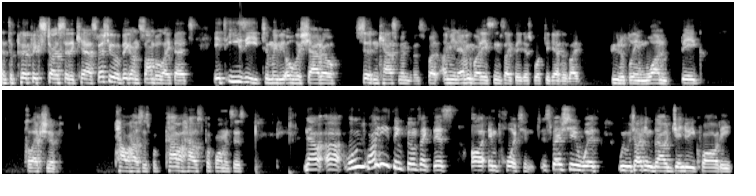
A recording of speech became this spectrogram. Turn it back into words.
It's a perfect star-studded cast, especially with a big ensemble like that. It's it's easy to maybe overshadow certain cast members, but I mean everybody seems like they just work together like beautifully in one big collection of powerhouses, powerhouse performances. Now, uh, why do you think films like this are important, especially with we were talking about gender equality,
